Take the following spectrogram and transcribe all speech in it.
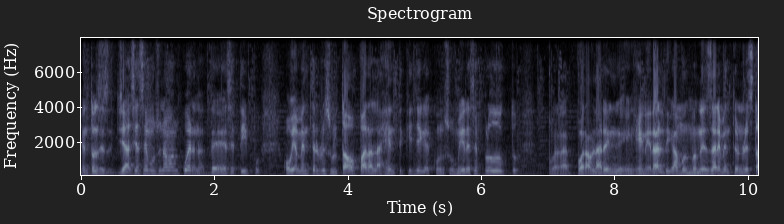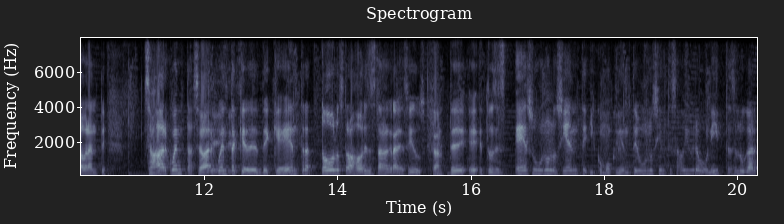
Entonces, ya si hacemos una mancuerna de ese tipo, obviamente el resultado para la gente que llegue a consumir ese producto, por, por hablar en, en general, digamos, no necesariamente en un restaurante, se va a dar cuenta, se va a dar Sí, cuenta sí, que desde que entra todos los trabajadores están agradecidos. Claro. De- eh, entonces, eso uno lo siente y como cliente uno siente esa vibra bonita, ese lugar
